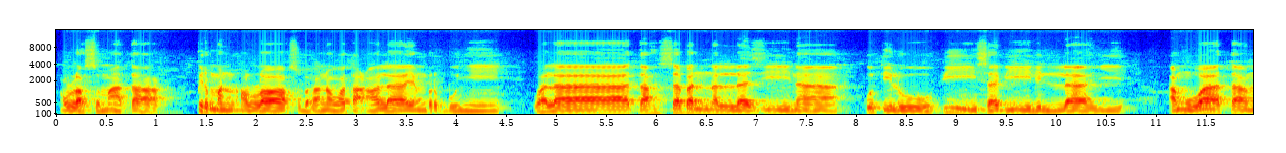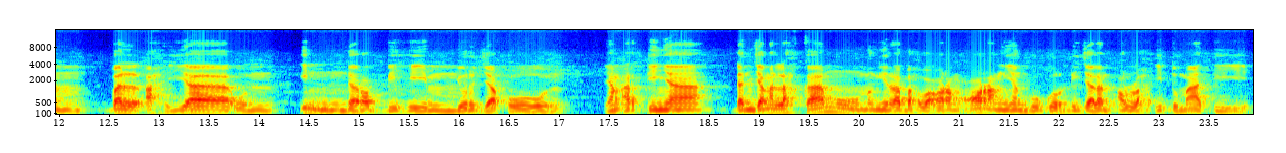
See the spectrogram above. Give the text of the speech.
Allah semata. Firman Allah Subhanahu wa taala yang berbunyi, "Wala tahsabannallazina kutilu fi sabilillahi amwatam bal ahya'un inda rabbihim yurjaqun yang artinya dan janganlah kamu mengira bahwa orang-orang yang gugur di jalan Allah itu mati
